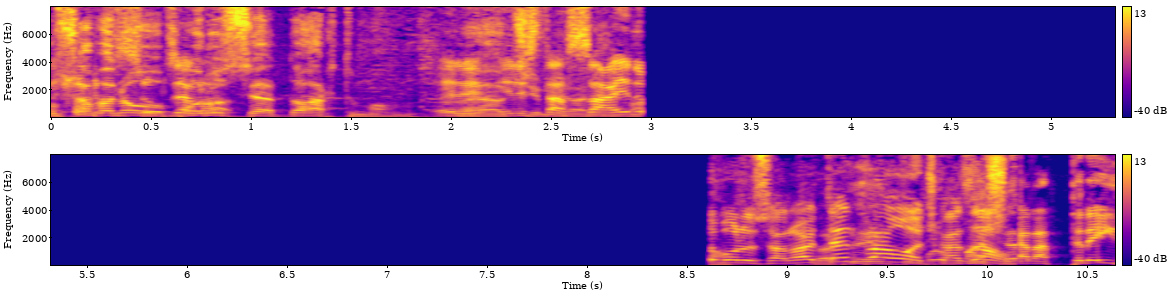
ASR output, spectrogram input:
estava no sub-19. Borussia Dortmund. Ele, o ele está saindo. do Borussia Dortmund. Tá indo pra onde, Mas- Casão? Cara, 3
